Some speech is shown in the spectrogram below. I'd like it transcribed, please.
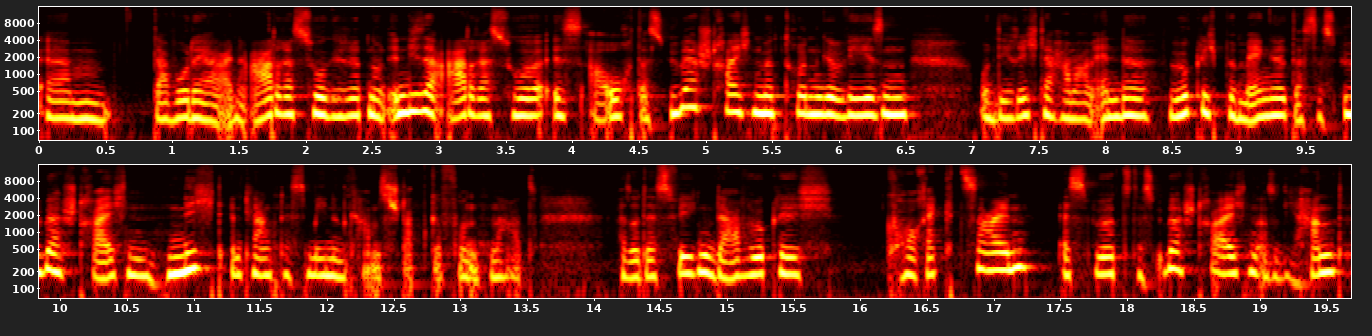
Ähm, da wurde ja eine A-Dressur geritten und in dieser A-Dressur ist auch das Überstreichen mit drin gewesen. Und die Richter haben am Ende wirklich bemängelt, dass das Überstreichen nicht entlang des Mähnenkamms stattgefunden hat. Also deswegen da wirklich korrekt sein. Es wird das Überstreichen, also die Hand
